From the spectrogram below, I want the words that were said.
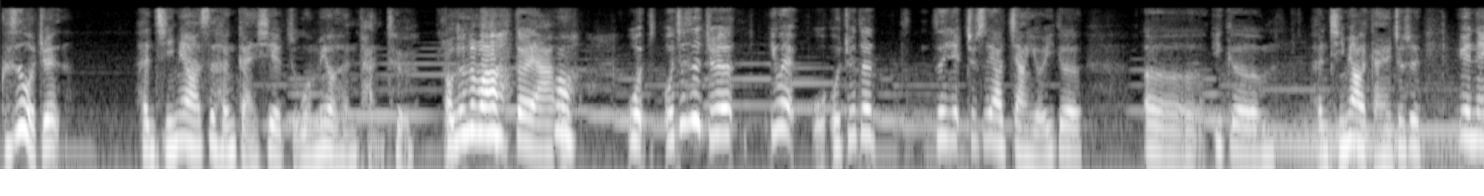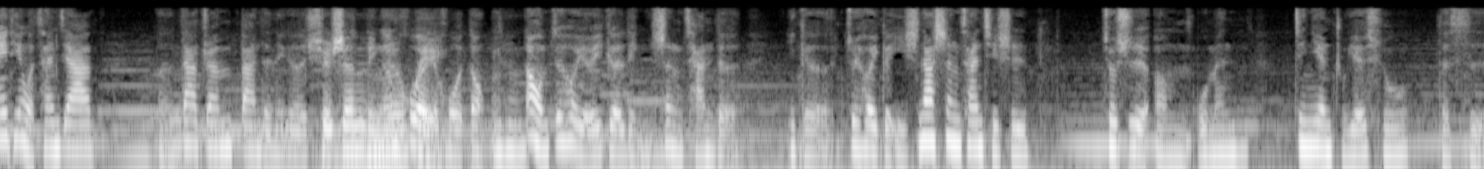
可是我觉得很奇妙，是很感谢主，我没有很忐忑。哦，真的吗？对啊，我我我就是觉得，因为我我觉得这些就是要讲有一个。呃，一个很奇妙的感觉，就是因为那一天我参加，嗯、呃，大专班的那个学生灵恩会的活动，嗯、那我们最后有一个领圣餐的一个最后一个仪式。那圣餐其实就是嗯，我们纪念主耶稣的死，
